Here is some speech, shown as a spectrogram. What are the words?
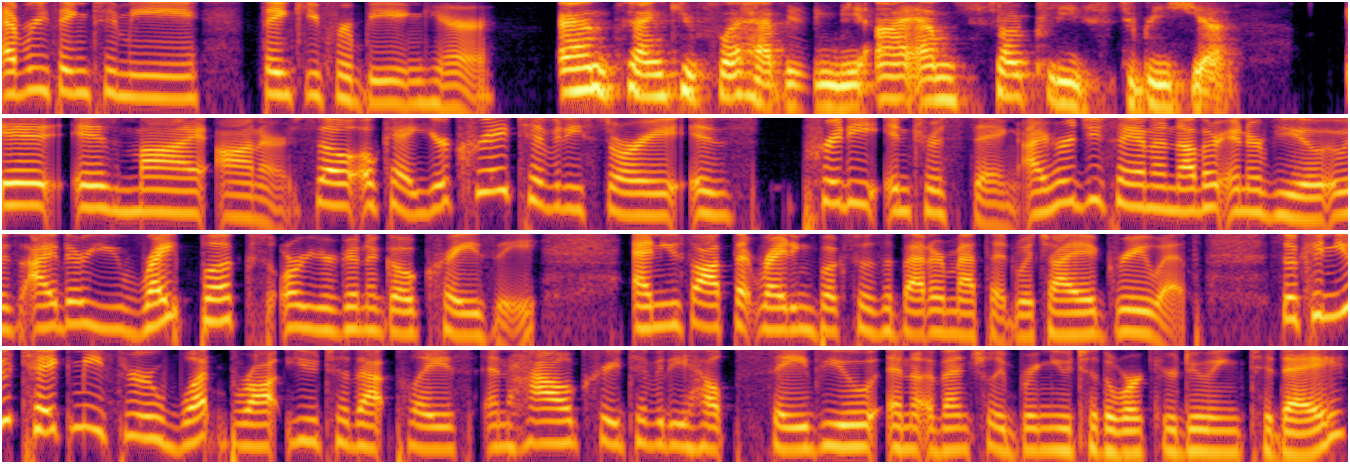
everything to me. Thank you for being here. And thank you for having me. I am so pleased to be here. It is my honor. So, okay, your creativity story is pretty interesting. I heard you say in another interview it was either you write books or you're going to go crazy. And you thought that writing books was a better method, which I agree with. So, can you take me through what brought you to that place and how creativity helped save you and eventually bring you to the work you're doing today?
